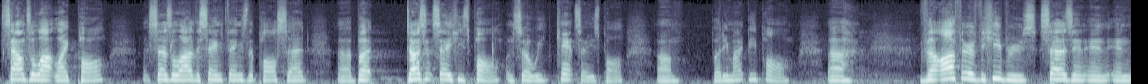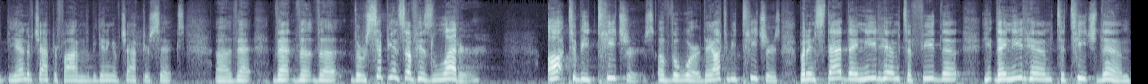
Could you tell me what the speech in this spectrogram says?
sounds a lot like Paul, says a lot of the same things that Paul said, uh, but doesn't say he's Paul. And so we can't say he's Paul, um, but he might be Paul. Uh, the author of the Hebrews says in, in, in, the end of chapter 5 and the beginning of chapter 6 uh, that, that the, the, the recipients of his letter ought to be teachers of the word. They ought to be teachers, but instead they need him to feed them, they need him to teach them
